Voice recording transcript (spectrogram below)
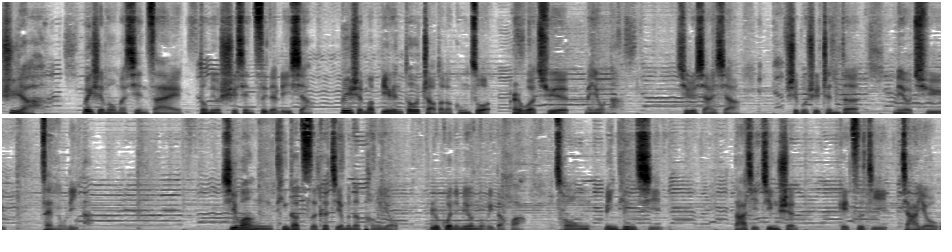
是啊，为什么我们现在都没有实现自己的理想？为什么别人都找到了工作，而我却没有呢？其实想一想，是不是真的没有去再努力呢？希望听到此刻节目的朋友。如果你没有努力的话，从明天起，打起精神，给自己加油，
